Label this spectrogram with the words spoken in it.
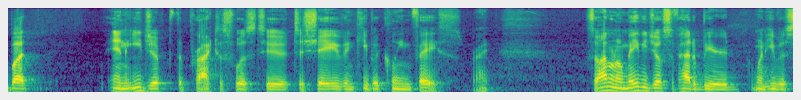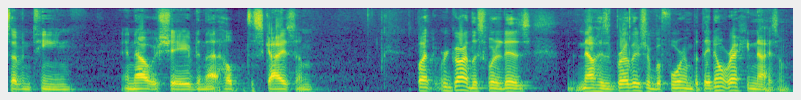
But in Egypt, the practice was to, to shave and keep a clean face, right? So I don't know, maybe Joseph had a beard when he was 17 and now it was shaved, and that helped disguise him. But regardless what it is, now his brothers are before him, but they don't recognize him.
